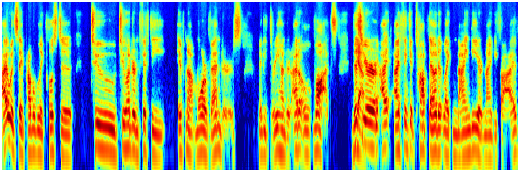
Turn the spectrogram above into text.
i would say probably close to two 250 if not more vendors maybe 300 i don't lots. This Yeah. year I, I think it topped out at like 90 or 95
